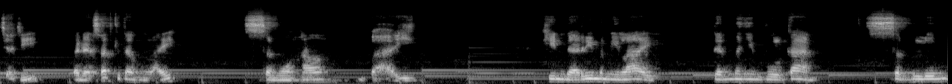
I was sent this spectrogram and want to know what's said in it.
Jadi, pada saat kita mulai, semua hal baik. Hindari menilai dan menyimpulkan sebelum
